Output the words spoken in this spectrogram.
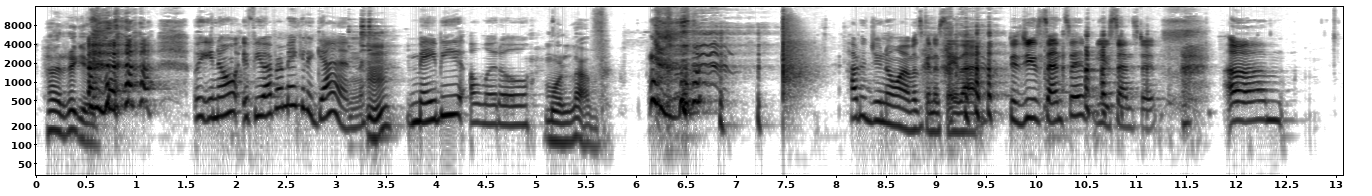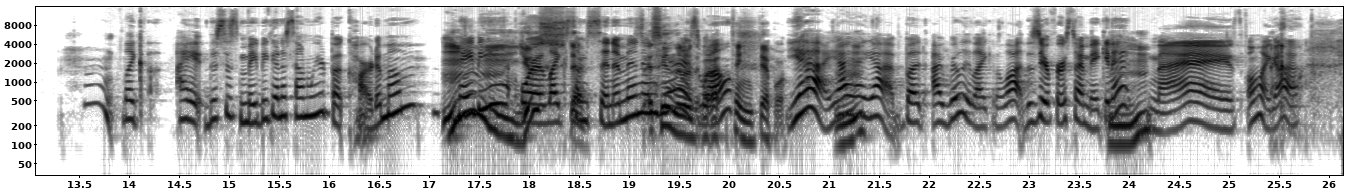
Herregud. But you know, if you ever make it again, maybe a little. More love. How did you know I was going to say that? did you sense it? You sensed it. Um, hmm, like I, this is maybe going to sound weird, but cardamom, maybe, or just like some cinnamon in here as well. på. Yeah, yeah, yeah, yeah. But I really like it a lot. This is your first time making it? Nice. Oh my God.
